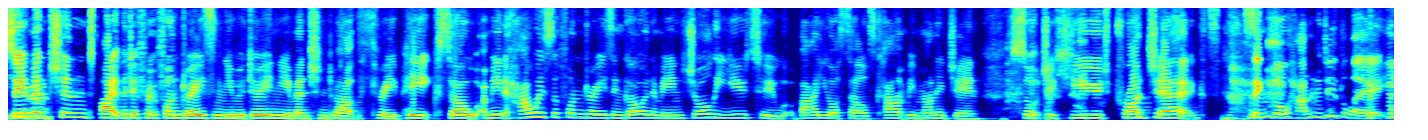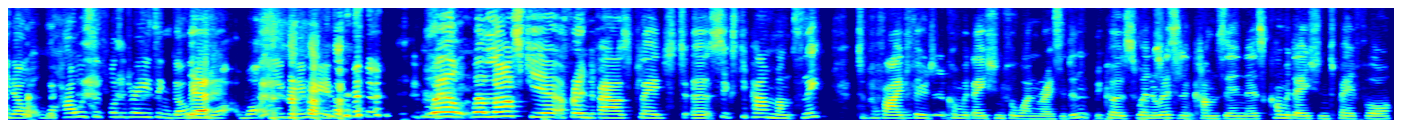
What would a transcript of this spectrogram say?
So you mentioned like the different fundraising you were doing. You mentioned about the three peaks. So, I mean, how is the fundraising going? I mean, surely you two by yourselves can't be managing such a huge project single-handedly. You know, how is the fundraising going? Yeah. What What are you doing? well, well, last year a friend of ours pledged uh, sixty pound monthly to provide food and accommodation for one resident because when a resident comes in, there's accommodation to pay for,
